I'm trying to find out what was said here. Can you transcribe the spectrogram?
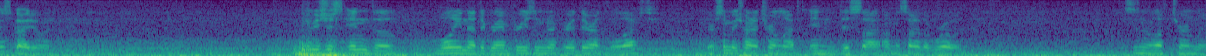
This guy doing? He was just in the lane that the Grand Prix is in right there on the left. There's somebody trying to turn left in this side, on this side of the road. This isn't a left turn lane.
